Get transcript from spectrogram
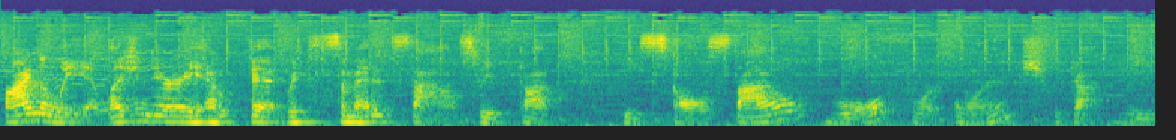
finally, a legendary outfit with some edit styles. We've got the Skull Style Wolf or Orange. We've got the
